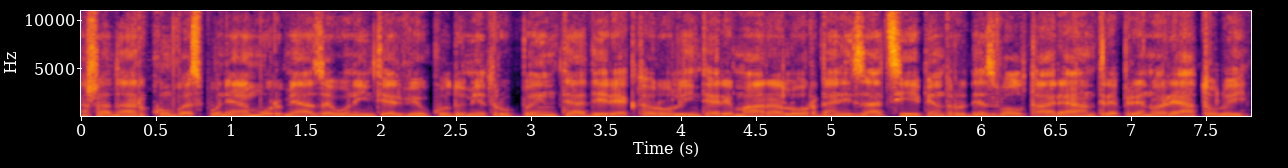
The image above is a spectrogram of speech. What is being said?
Așadar, cum vă spuneam, urmează un interviu cu Dumitru Pântea, directorul interimar al Organizației pentru Dezvoltarea Antreprenoriatului.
